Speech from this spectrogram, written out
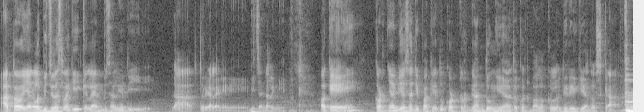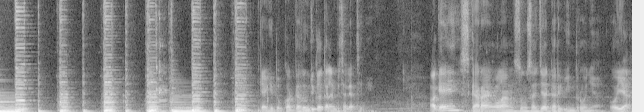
Atau yang lebih jelas lagi kalian bisa lihat di. Nah, tutorial yang ini di channel ini. Oke, okay, chordnya biasa dipakai itu chord tergantung ya atau chord balok kalau di reggae atau ska. Kayak gitu. Chord gantung juga kalian bisa lihat sini. Oke, sekarang langsung saja dari intronya. Oh ya,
